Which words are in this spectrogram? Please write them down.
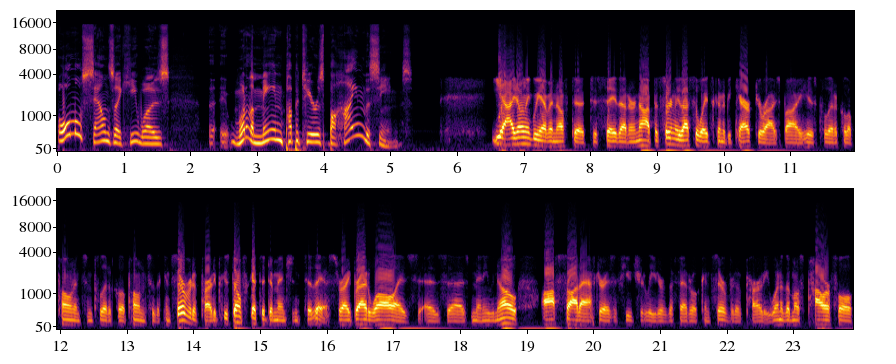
almost sounds like he was uh, one of the main puppeteers behind the scenes. Yeah, I don't think we have enough to, to say that or not, but certainly that's the way it's going to be characterized by his political opponents and political opponents of the Conservative Party. Because don't forget the dimensions to this, right? Brad Wall, as as uh, as many know, off sought after as a future leader of the federal Conservative Party, one of the most powerful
